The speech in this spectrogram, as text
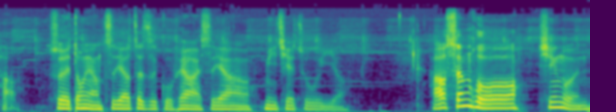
好，所以东洋制药这支股票还是要密切注意哦。好，生活新闻。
